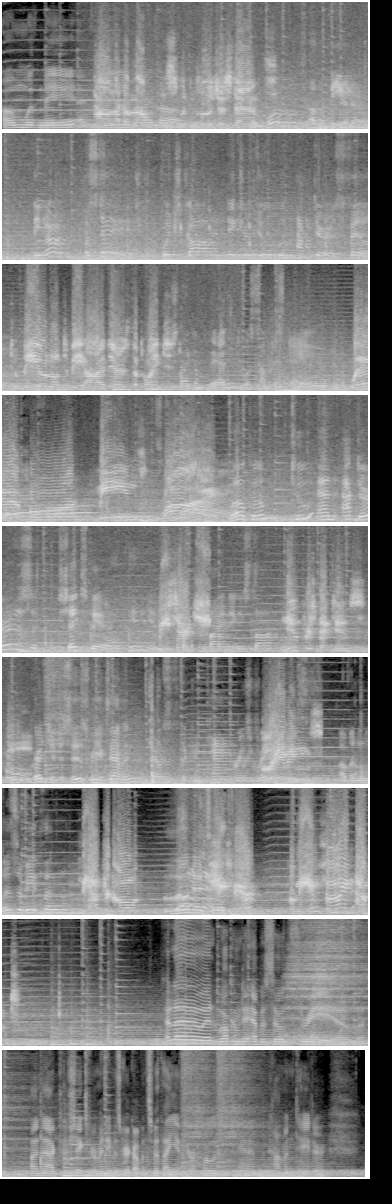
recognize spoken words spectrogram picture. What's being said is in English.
Come with me and How like be a my love. stands. Worlds a theater, the earth a stage, which God and nature do with actors fill. To be or not to be, aye, there's the point. Like compared to a summer's day. Wherefore means why. Welcome to An Actor's Shakespeare. Opinions, Research, findings, thought, new perspectives, old prejudices re-examined, just the cantankerous ravings, of an Elizabethan theatrical lunatic. Shakespeare, from the inside out. Hello and welcome to episode three of An Actor Shakespeare. My name is Greg Robin Smith. I am your host and commentator.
